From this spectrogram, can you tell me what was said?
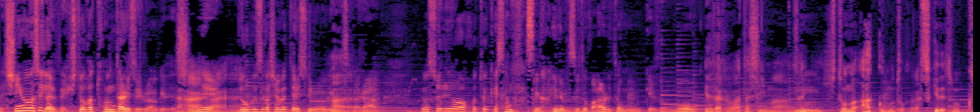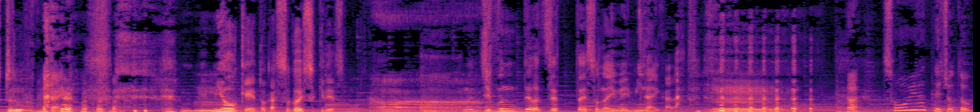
い。神話の世界だったら人が飛んだりするわけですしね、はいはいはい。動物が喋ったりするわけですから、まあそれは仏様の世界でもそういうところあると思うけども、いやだから私今最うん近人の悪夢とかが好きですもん、クトゥルフみたいな。ん。妙慶とかすごい好きですもん、あー。うん自分では絶対そんな夢見ないから。うん。だからそうやってちょっと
